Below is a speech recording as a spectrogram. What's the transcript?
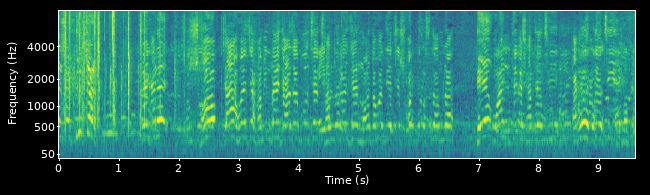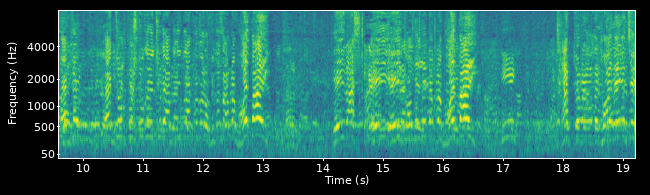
দেশের ফিউচার এখানে সব যা হয়েছে হামিদ ভাই যা যা বলছে, ছাত্ররা যে নয় দফা দিয়েছে, সবগুলোর সাথে আমরা ডে ওয়ান থেকে সাথে আছি, এখন সাথে আছি। একজন একজন প্রশ্ন করেছিল আপনি লাগবে কেন বিকজ আমরা ভয় পাই। এই রাষ্ট্র, এই এই গভর্নমেন্ট আমরা ভয় পাই। ছাত্ররা আমাদের ভয় ভেঙেছে।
